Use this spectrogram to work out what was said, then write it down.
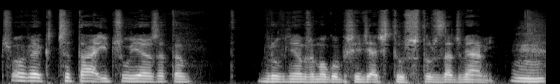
człowiek czyta i czuje, że to równie dobrze mogłoby się dziać tuż, tuż za drzwiami. Mm,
